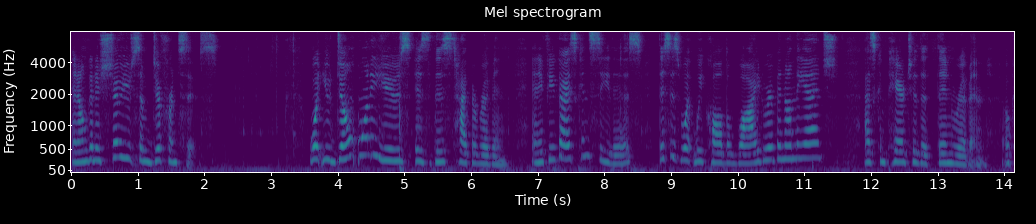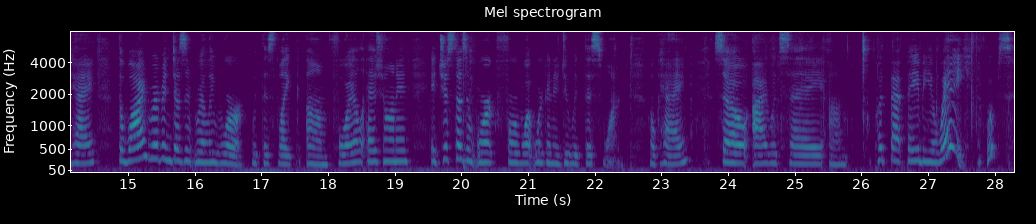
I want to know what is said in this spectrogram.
and I'm going to show you some differences. What you don't want to use is this type of ribbon. And if you guys can see this, this is what we call the wide ribbon on the edge as compared to the thin ribbon, okay? The wide ribbon doesn't really work with this like um, foil edge on it. It just doesn't work for what we're going to do with this one, okay? So I would say um, put that baby away. Whoops.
